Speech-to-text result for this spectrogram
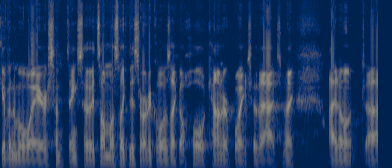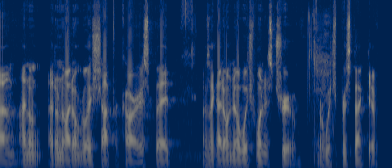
giving them away or something. So it's almost like this article is like a whole counterpoint to that. And I, I don't, um, I don't, I don't know. I don't really shop for cars, but I was like, I don't know which one is true or which perspective.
